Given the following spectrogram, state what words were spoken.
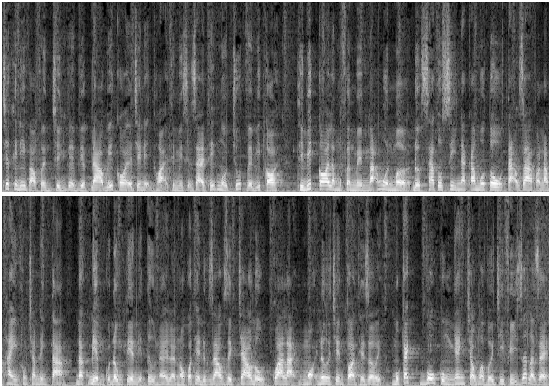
trước khi đi vào phần chính về việc đào Bitcoin ở trên điện thoại thì mình sẽ giải thích một chút về Bitcoin. Thì Bitcoin là một phần mềm mã nguồn mở được Satoshi Nakamoto tạo ra vào năm 2008. Đặc điểm của đồng tiền điện tử này là nó có thể được giao dịch trao đổi qua lại mọi nơi trên toàn thế giới một cách vô cùng nhanh chóng và với chi phí rất là rẻ.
